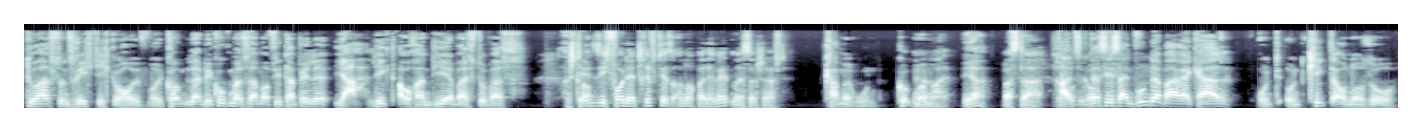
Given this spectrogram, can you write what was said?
du hast uns richtig geholfen. Komm, wir gucken mal zusammen auf die Tabelle. Ja, liegt auch an dir, weißt du was. Stellen Sie sich vor, der trifft jetzt auch noch bei der Weltmeisterschaft. Kamerun. Gucken ja. wir mal, ja, was da rauskommt. Also, das ist ein wunderbarer Kerl und, und kickt auch noch so,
